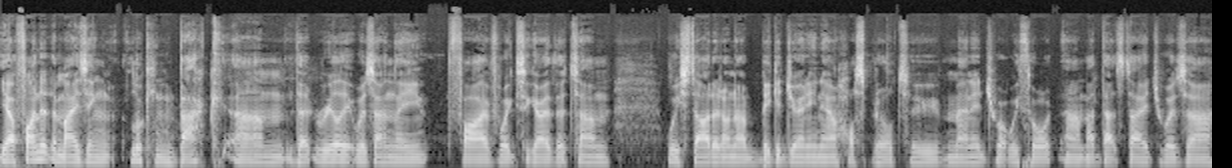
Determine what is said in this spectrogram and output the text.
Yeah, I find it amazing looking back um, that really it was only five weeks ago that um, we started on a bigger journey in our hospital to manage what we thought um, at that stage was uh,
